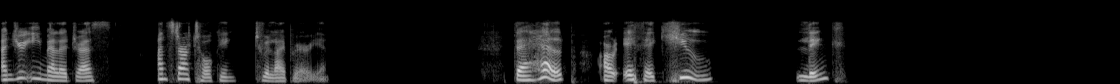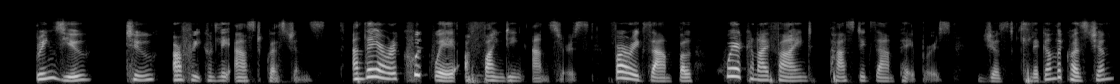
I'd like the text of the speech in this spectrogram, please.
and your email address and start talking to a librarian. The help or FAQ link brings you to our frequently asked questions. And they are a quick way of finding answers. For example, where can I find past exam papers? Just click on the question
